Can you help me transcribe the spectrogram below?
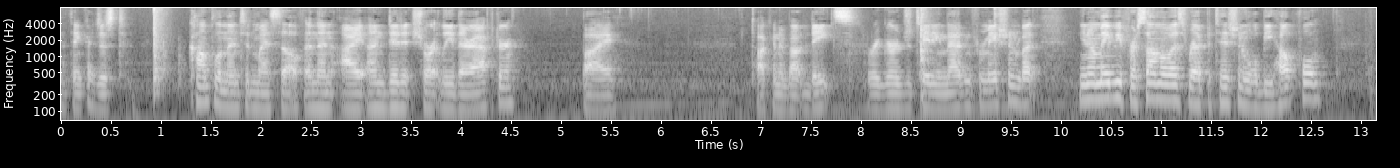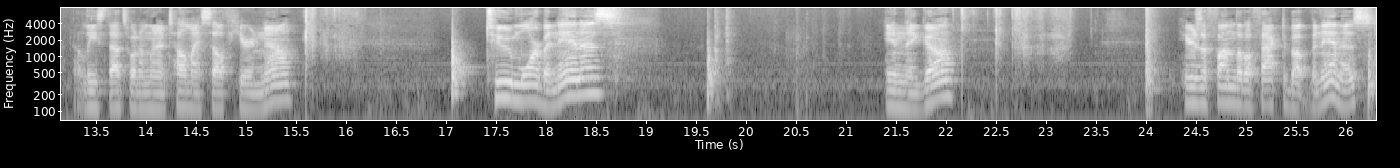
I think I just complimented myself and then I undid it shortly thereafter by talking about dates, regurgitating that information. But, you know, maybe for some of us, repetition will be helpful. At least that's what I'm going to tell myself here now. Two more bananas. In they go. Here's a fun little fact about bananas.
